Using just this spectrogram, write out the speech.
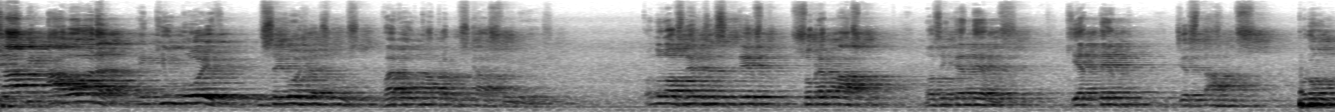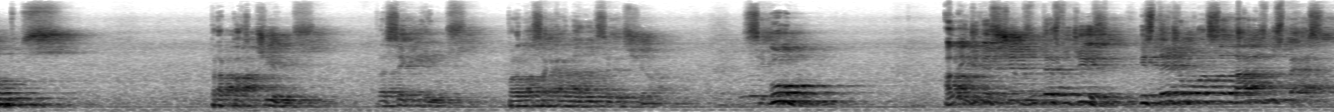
sabe a hora em que o noivo, o Senhor Jesus, vai voltar para buscar a sua igreja. Quando nós lemos esse texto sobre a Páscoa, nós entendemos que é tempo de estarmos prontos para partirmos, para seguirmos para nossa Canaã celestial. Segundo, além de vestidos, o texto diz: estejam com as sandálias nos pés.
